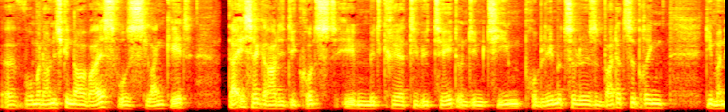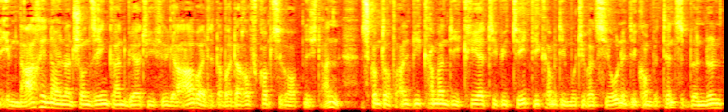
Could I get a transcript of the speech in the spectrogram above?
äh, wo man noch nicht genau weiß, wo es lang geht. Da ist ja gerade die Kunst, eben mit Kreativität und dem Team Probleme zu lösen, weiterzubringen, die man im Nachhinein dann schon sehen kann, wer hat wie viel gearbeitet. Aber darauf kommt es überhaupt nicht an. Es kommt darauf an, wie kann man die Kreativität, wie kann man die Motivation und die Kompetenz bündeln,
